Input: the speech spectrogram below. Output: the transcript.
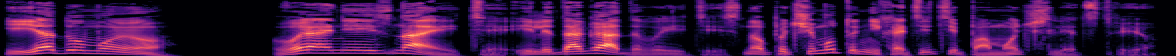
И я думаю, вы о ней знаете или догадываетесь, но почему-то не хотите помочь следствию.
